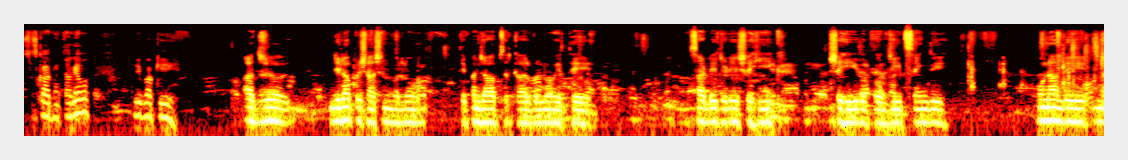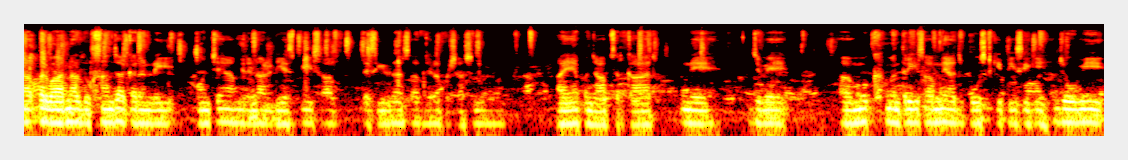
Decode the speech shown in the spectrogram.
ਸੰਸਕਾਰ ਕੀਤਾ ਗਿਆ ਵਾ। ਤੇ ਬਾਕੀ ਅੱਜ ਜ਼ਿਲ੍ਹਾ ਪ੍ਰਸ਼ਾਸਨ ਵੱਲੋਂ ਤੇ ਪੰਜਾਬ ਸਰਕਾਰ ਵੱਲੋਂ ਇੱਥੇ ਸਾਡੇ ਜਿਹੜੇ ਸ਼ਹੀਦ ਸ਼ਹੀਦ ਦਲਜੀਤ ਸਿੰਘ ਜੀ, ਉਹਨਾਂ ਦੇ ਨਾਲ ਪਰਿਵਾਰ ਨਾਲ ਦੁੱਖ ਸਾਂਝਾ ਕਰਨ ਲਈ ਪਹੁੰਚੇ ਆ ਮੇਰੇ ਨਾਲ ਡੀਐਸਪੀ ਸਾਹਿਬ ਤਹਿਸੀਲਦਾਰ ਸਾਹਿਬ, ਜ਼ਿਲ੍ਹਾ ਪ੍ਰਸ਼ਾਸਨ ਵੱਲੋਂ ਆਏ ਆ ਪੰਜਾਬ ਸਰਕਾਰ ਨੇ ਜਿਵੇਂ ਮੁੱਖ ਮੰਤਰੀ ਸਾਹਿਬ ਨੇ ਅੱਜ ਪੋਸਟ ਕੀਤੀ ਸੀਗੀ, ਜੋ ਵੀ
